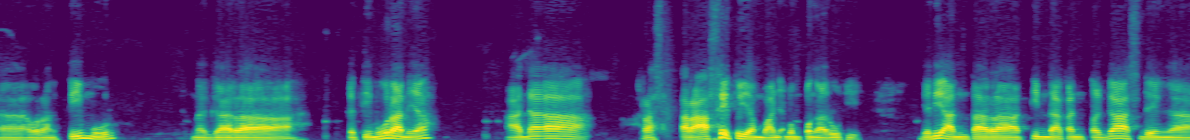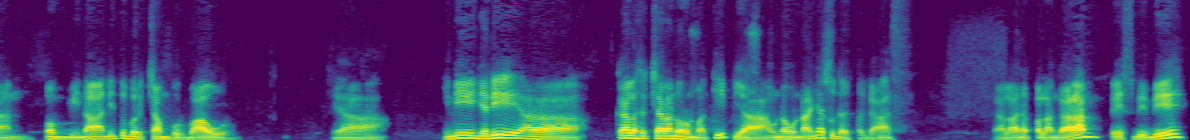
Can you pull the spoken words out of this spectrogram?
uh, orang timur, negara ketimuran ya, ada rasa-rasa itu yang banyak mempengaruhi. Jadi antara tindakan tegas dengan pembinaan itu bercampur baur. Ya, ini jadi uh, kalau secara normatif ya undang-undangnya sudah tegas. Kalau ada pelanggaran PSBB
